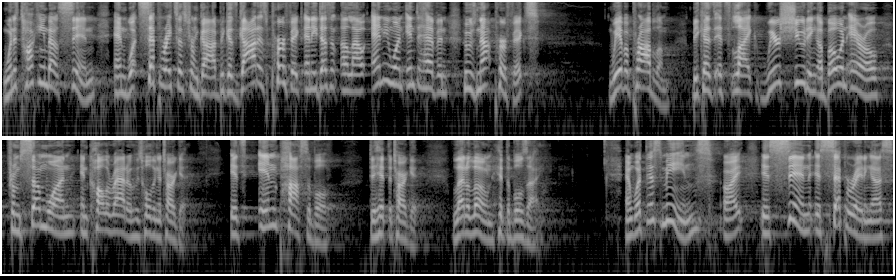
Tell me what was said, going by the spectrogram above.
When it's talking about sin and what separates us from God, because God is perfect and he doesn't allow anyone into heaven who's not perfect, we have a problem because it's like we're shooting a bow and arrow from someone in Colorado who's holding a target. It's impossible to hit the target let alone hit the bullseye. And what this means, all right, is sin is separating us,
